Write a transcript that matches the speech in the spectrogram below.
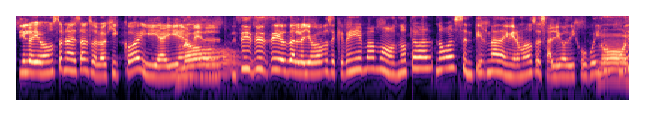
Sí, lo llevamos una vez al zoológico y ahí en No. el... Sí, sí, sí, o sea, lo llevamos de que, ven, vamos, no te vas, no vas a sentir nada. Y mi hermano se salió, dijo, güey, no, No, puedo,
